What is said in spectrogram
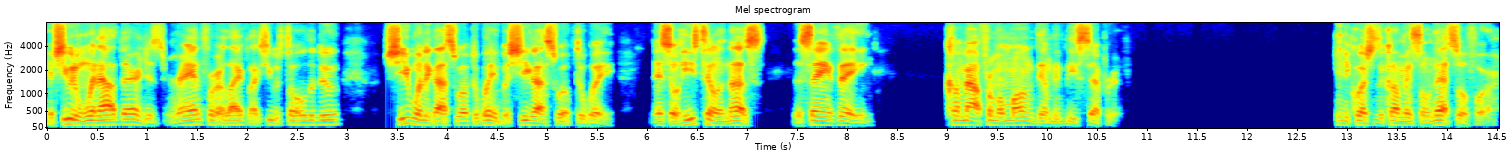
if she would have went out there and just ran for her life like she was told to do, she wouldn't have got swept away, but she got swept away. And so he's telling us the same thing: come out from among them and be separate. Any questions or comments on that so far?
